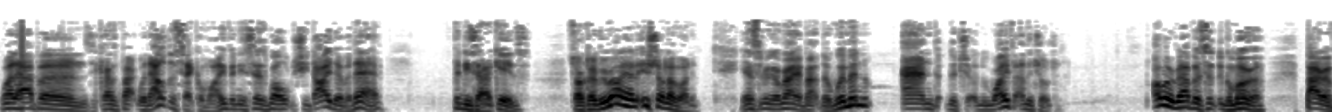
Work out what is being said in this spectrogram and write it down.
What happens? He comes back without the second wife, and he says, well, she died over there, but these are her kids. So He has to bring a raya about the women and the, ch- the wife and the children. Our Rabbi said to Gemara, We're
